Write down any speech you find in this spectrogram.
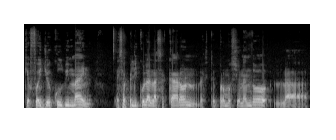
que fue You Could Be Mine. Esa película la sacaron este, promocionando la,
